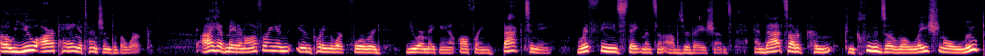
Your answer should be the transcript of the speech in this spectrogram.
oh, you are paying attention to the work. I have made an offering in, in putting the work forward. You are making an offering back to me with these statements and observations. And that sort of con- concludes a relational loop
